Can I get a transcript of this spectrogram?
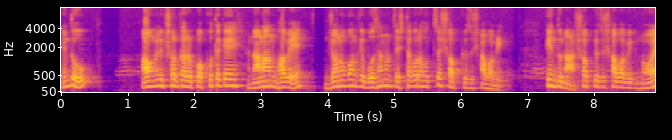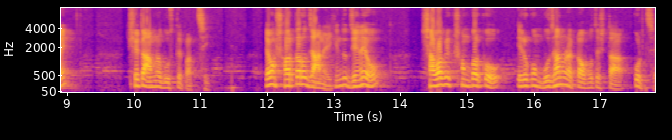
কিন্তু আওয়ামী লীগ সরকারের পক্ষ থেকে নানানভাবে জনগণকে বোঝানোর চেষ্টা করা হচ্ছে সব কিছু স্বাভাবিক। কিন্তু না সব কিছু স্বাভাবিক নয়, সেটা আমরা বুঝতে পারছি। এবং সরকারও জানে, কিন্তু জেনেও স্বাভাবিক সম্পর্ক এরকম বোঝানোর একটা অপচেষ্টা করছে।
